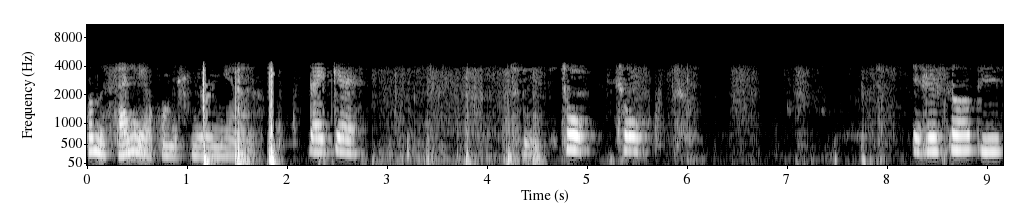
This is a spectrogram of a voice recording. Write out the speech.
Bana sen niye konuşmuyorsun ya? Bekle. Çok çok. Enes abi.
